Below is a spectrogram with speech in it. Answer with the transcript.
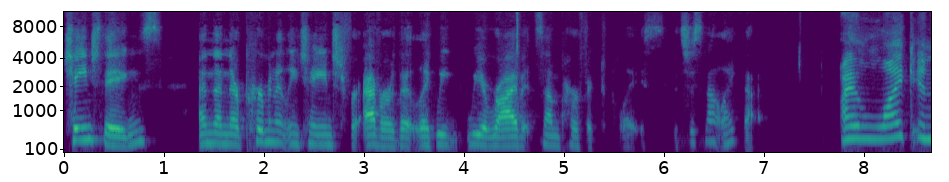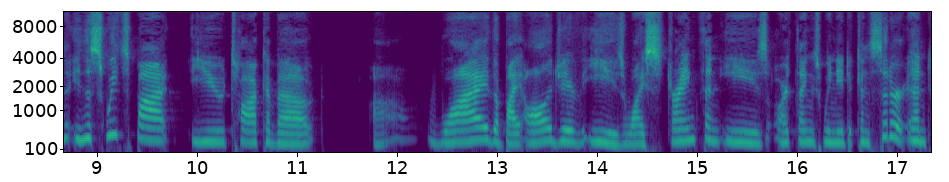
change things and then they're permanently changed forever that like we we arrive at some perfect place. It's just not like that. I like in in the sweet spot you talk about uh, why the biology of ease why strength and ease are things we need to consider. And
